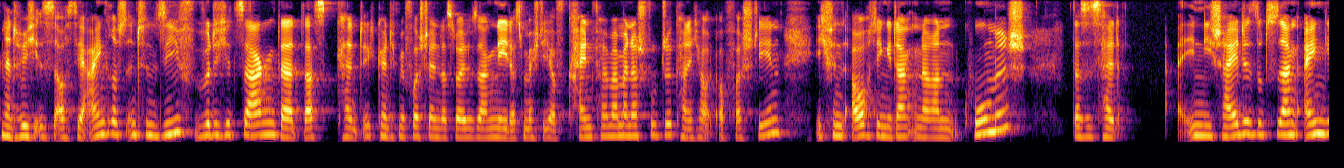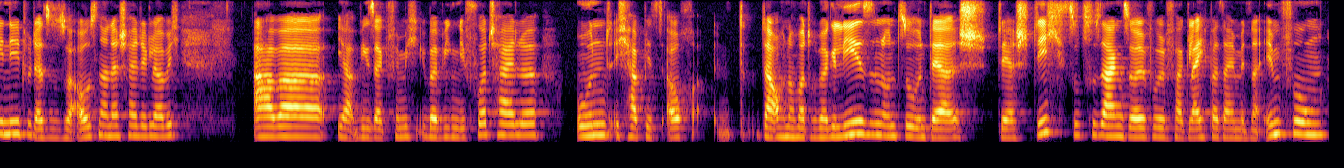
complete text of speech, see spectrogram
Natürlich ist es auch sehr eingriffsintensiv, würde ich jetzt sagen. Da, das kann, könnte ich mir vorstellen, dass Leute sagen, nee, das möchte ich auf keinen Fall bei meiner Stute, kann ich auch, auch verstehen. Ich finde auch den Gedanken daran komisch, dass es halt in die Scheide sozusagen eingenäht wird, also so außen an der Scheide, glaube ich. Aber ja, wie gesagt, für mich überwiegen die Vorteile. Und ich habe jetzt auch da auch nochmal drüber gelesen und so. Und der, der Stich sozusagen soll wohl vergleichbar sein mit einer Impfung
